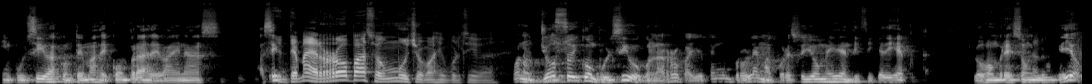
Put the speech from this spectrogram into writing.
impulsivas con temas de compras de vainas Así. En tema de ropa son mucho más impulsivas. Bueno, yo soy compulsivo con la ropa, yo tengo un problema, por eso yo me identifiqué, dije, los hombres son igual que yo.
